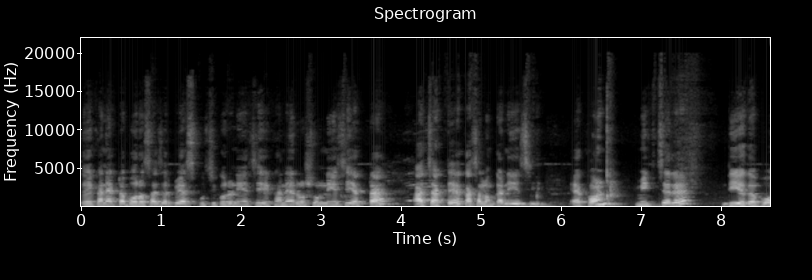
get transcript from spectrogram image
তো এখানে একটা বড় সাইজের পেঁয়াজ কুচি করে নিয়েছি। এখানে রসুন নিয়েছি একটা আর চারটে কাঁচা লঙ্কা নিয়েছি। এখন মিক্সচারে দিয়ে দেবো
